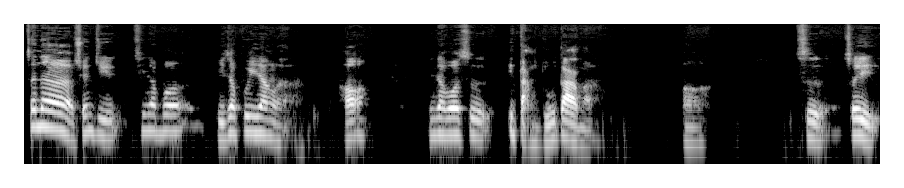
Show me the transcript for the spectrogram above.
真的选举新加坡比较不一样了。好，新加坡是一党独大嘛，哦，是，所以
